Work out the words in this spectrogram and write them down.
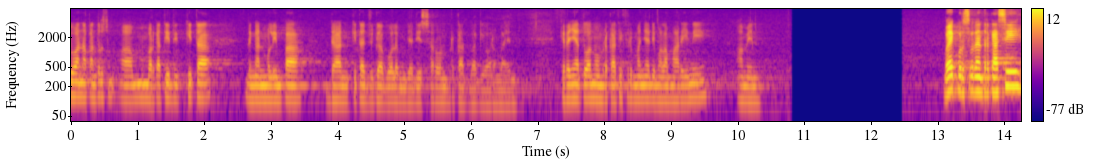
Tuhan akan terus uh, memberkati kita dengan melimpah dan kita juga boleh menjadi saluran berkat bagi orang lain. Kiranya Tuhan memberkati firman-Nya di malam hari ini. Amin. Baik, persaudara yang terkasih,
